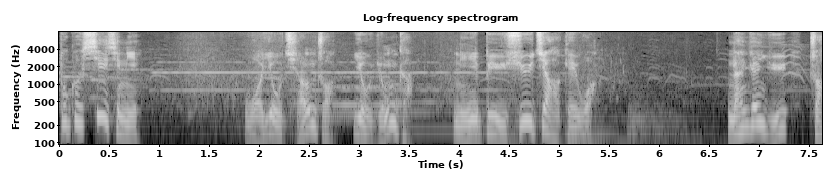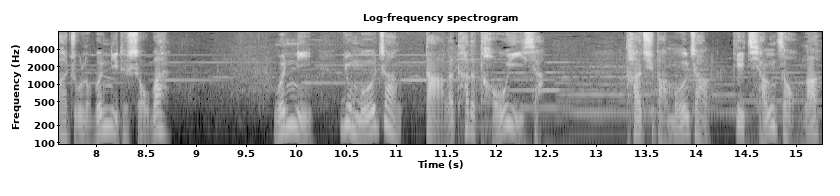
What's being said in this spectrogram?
不过谢谢你，我又强壮又勇敢，你必须嫁给我。男人鱼抓住了温妮的手腕，温妮用魔杖打了他的头一下，他却把魔杖给抢走了。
